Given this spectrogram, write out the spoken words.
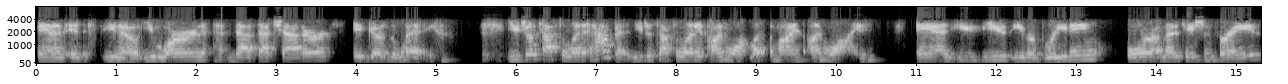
And it's you know, you learn that that chatter it goes away. you just have to let it happen. You just have to let it unwind, let the mind unwind and you use either breathing or a meditation phrase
